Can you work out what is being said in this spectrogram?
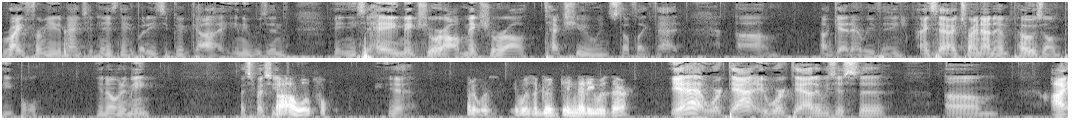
right for me to mention his name, but he's a good guy, and he was in, and he said, "Hey, make sure I'll make sure I'll text you and stuff like that. Um, I'll get everything." I say I try not to impose on people. You know what I mean? Especially, Oh, well, yeah, but it was it was a good thing that he was there. yeah. It worked out. It worked out. It was just uh, um, I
